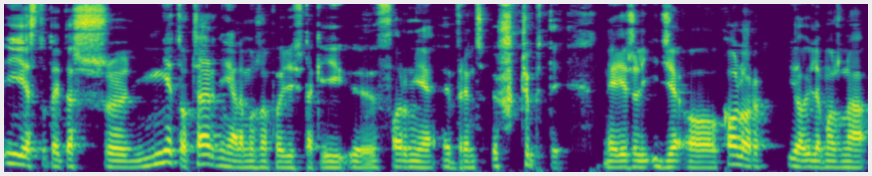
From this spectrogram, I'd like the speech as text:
i jest tutaj też nieco czerni, ale można powiedzieć w takiej formie wręcz szczypty, jeżeli idzie o kolor i o ile można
